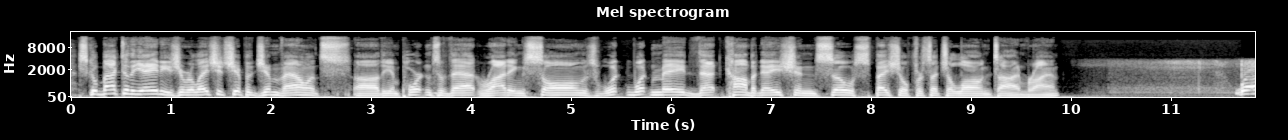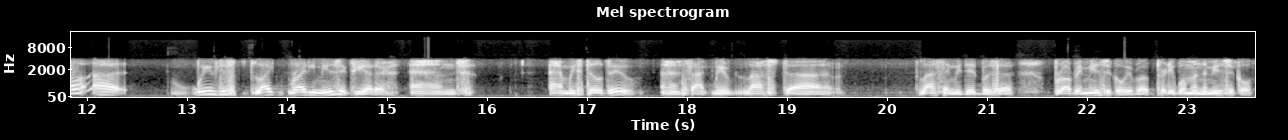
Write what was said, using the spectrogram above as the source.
Let's go back to the 80s. Your relationship with Jim Vallance, uh, the importance of that, writing songs. What what made that combination so special for such a long time, Bryan? Well, uh, we've just liked writing music together, and and we still do. And in fact, we last. Uh, the last thing we did was a Broadway musical. We wrote Pretty Woman the musical,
